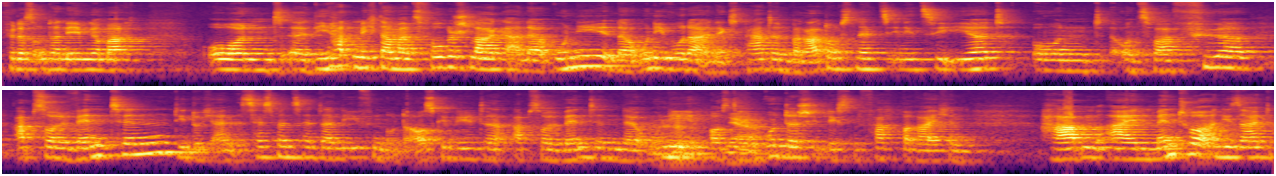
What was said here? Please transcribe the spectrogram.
für das Unternehmen gemacht. Und äh, die hatten mich damals vorgeschlagen an der Uni. In der Uni wurde ein Expertenberatungsnetz initiiert und, und zwar für Absolventen, die durch ein Assessment Center liefen und ausgewählte Absolventen der Uni mhm. aus ja. den unterschiedlichsten Fachbereichen haben einen Mentor an die Seite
